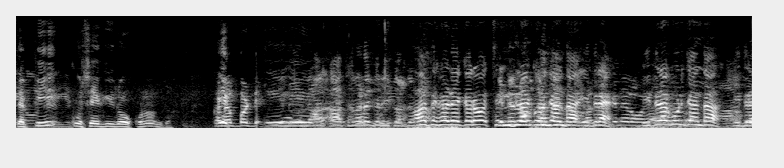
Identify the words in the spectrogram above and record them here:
ते फ्ही रोकना होंदा। हाथ खड़े करो इधर कौन चाहता इधर इधर कौन चाहता इधर।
